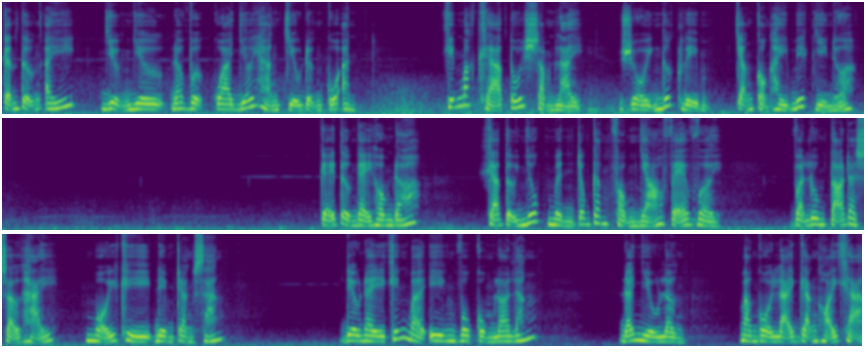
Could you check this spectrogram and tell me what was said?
Cảnh tượng ấy dường như đã vượt qua giới hạn chịu đựng của anh, Khiến mắt khả tối sầm lại. Rồi ngất liệm, chẳng còn hay biết gì nữa. Kể từ ngày hôm đó, Khả tự nhốt mình trong căn phòng nhỏ vẽ vời Và luôn tỏ ra sợ hãi Mỗi khi đêm trăng sáng. Điều này khiến bà Yên vô cùng lo lắng. Đã nhiều lần, Bà ngồi lại gặn hỏi Khả,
